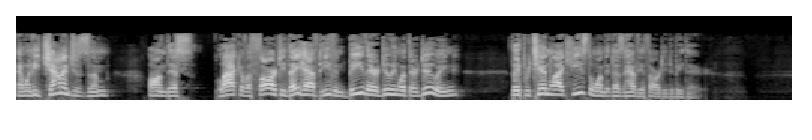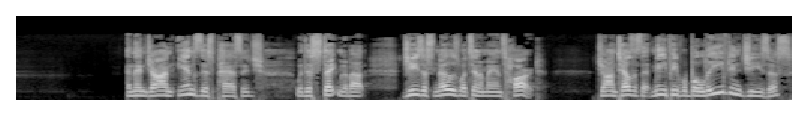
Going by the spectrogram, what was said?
And when he challenges them on this lack of authority they have to even be there doing what they're doing, they pretend like he's the one that doesn't have the authority to be there. And then John ends this passage with this statement about Jesus knows what's in a man's heart. John tells us that many people believed in Jesus,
